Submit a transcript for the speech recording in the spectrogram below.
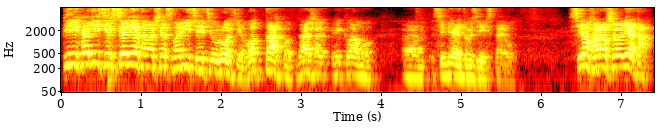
Переходите все лето вообще смотрите эти уроки. Вот так вот, даже рекламу э, себя и друзей вставил. Всем хорошего лета!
